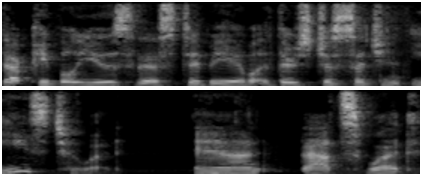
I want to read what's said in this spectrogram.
that people use this to be able, there's just such an ease to it. And that's what,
